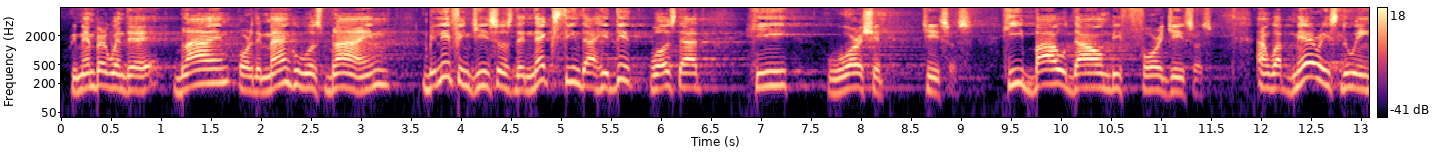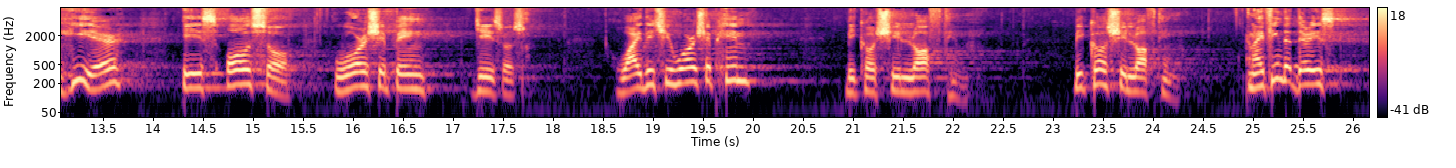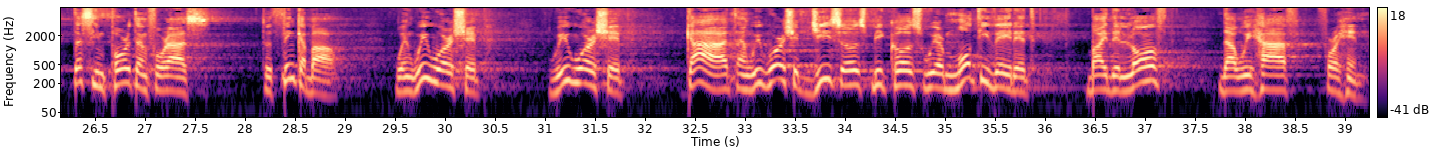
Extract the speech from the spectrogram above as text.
Remember when the blind or the man who was blind believed in Jesus, the next thing that he did was that he worshiped Jesus. He bowed down before Jesus. And what Mary is doing here is also worshiping Jesus. Why did she worship him? Because she loved him. Because she loved him. And I think that there is that's important for us to think about. When we worship, we worship God and we worship Jesus because we are motivated by the love that we have for Him.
